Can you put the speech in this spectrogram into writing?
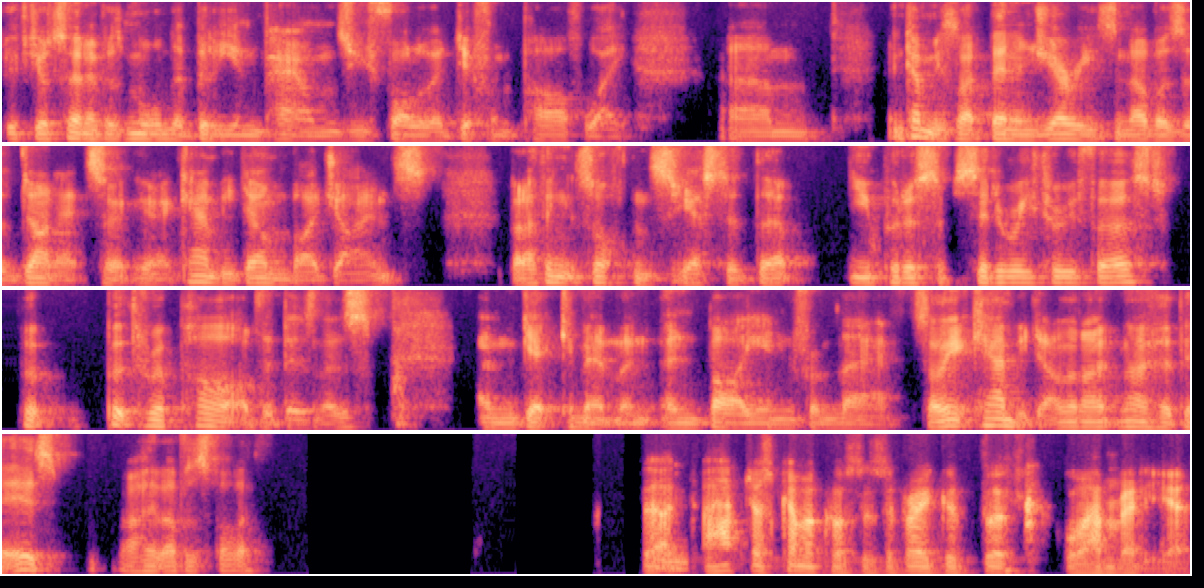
if your turnover is more than a billion pounds, you follow a different pathway. Um, and companies like Ben and Jerry's and others have done it, so you know, it can be done by giants. But I think it's often suggested that you put a subsidiary through first, put put through a part of the business, and get commitment and buy in from there. So I think it can be done, and I, and I hope it is. I hope others follow. I have just come across. There's a very good book, or I haven't read it yet.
